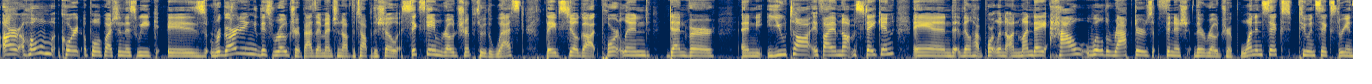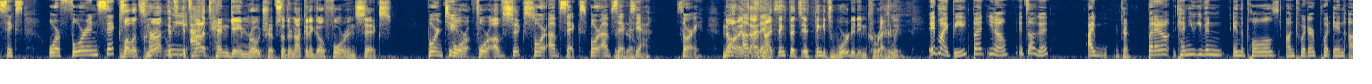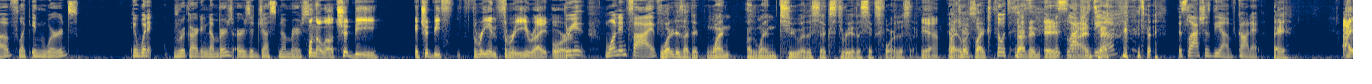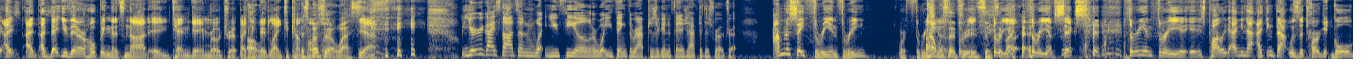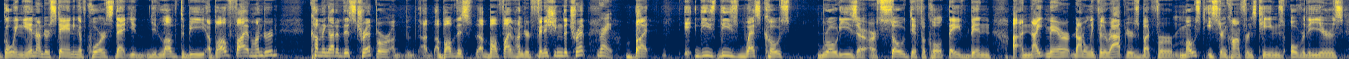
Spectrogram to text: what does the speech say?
Our home court poll question this week is regarding this road trip, as I mentioned off the top of the show, six game road trip through the West. They've still got Portland, Denver, and Utah, if I am not mistaken. And they'll have Portland on Monday. How will the Raptors finish their road trip? One and six, two and six, three and six, or four and six? Well, it's not. It's, it's not a ten game road trip, so they're not going to go four and six. four and two. Four four of six. Four of six. Four of six. Yeah. Sorry. No, I, I. I think that's. I think it's worded incorrectly. it might be, but you know, it's all good. I. Okay. But I don't. Can you even in the polls on Twitter put in of like in words, eh, when it regarding numbers, or is it just numbers? Well, no. Well, it should be. It should be th- three and three, right? Or Three, one in five. What it is, I think one of the win, two of the six, three of the six, four of the six. Yeah. But it looks like So it's seven, the, eight, the slash nine, is the 10. of. The slash is the of. Got it. hey, I, I, I I bet you they're hoping that it's not a ten game road trip. I think Oh, they'd like to come especially home. Especially out west. Yeah. Your guys' thoughts on what you feel or what you think the Raptors are going to finish after this road trip? I'm gonna say three and three. Or three. I almost of- said three and six Three, my of- three of six. three and three is probably. I mean, that, I think that was the target goal going in. Understanding, of course, that you you love to be above 500 coming out of this trip, or uh, above this above 500 finishing the trip. Right. But it, these these West Coast roadies are, are so difficult. They've been a nightmare not only for the Raptors but for most Eastern Conference teams over the years.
